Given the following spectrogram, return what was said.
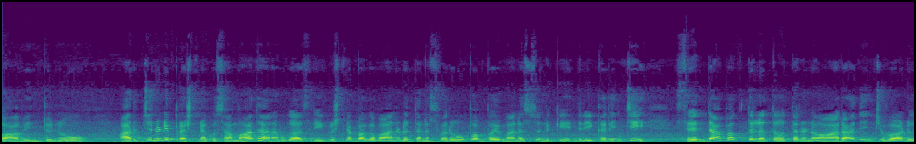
భావింతును. అర్జునుడి ప్రశ్నకు సమాధానముగా శ్రీకృష్ణ భగవానుడు తన స్వరూపంపై మనస్సును కేంద్రీకరించి శ్రద్ధాభక్తులతో తనను ఆరాధించువాడు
